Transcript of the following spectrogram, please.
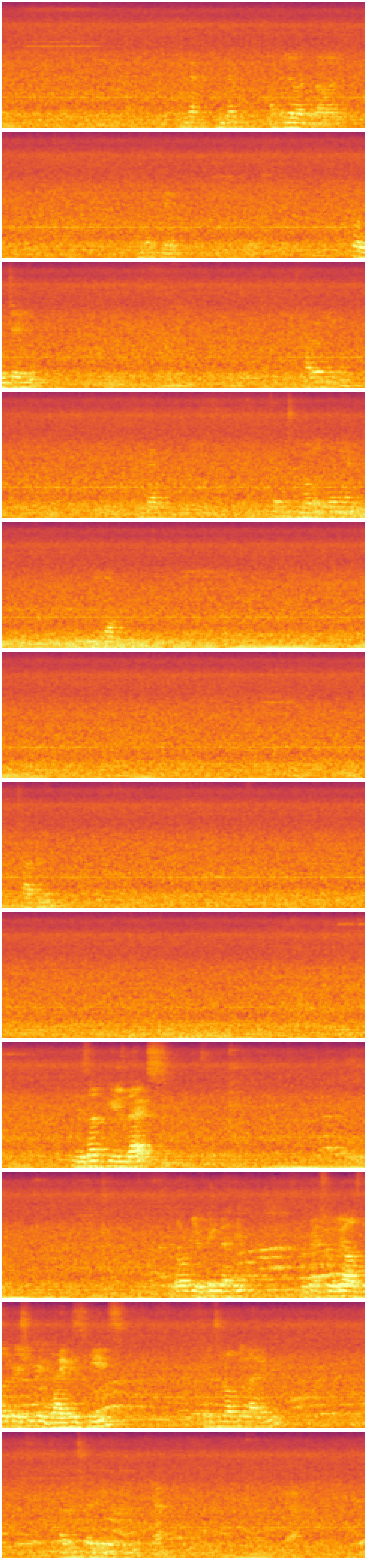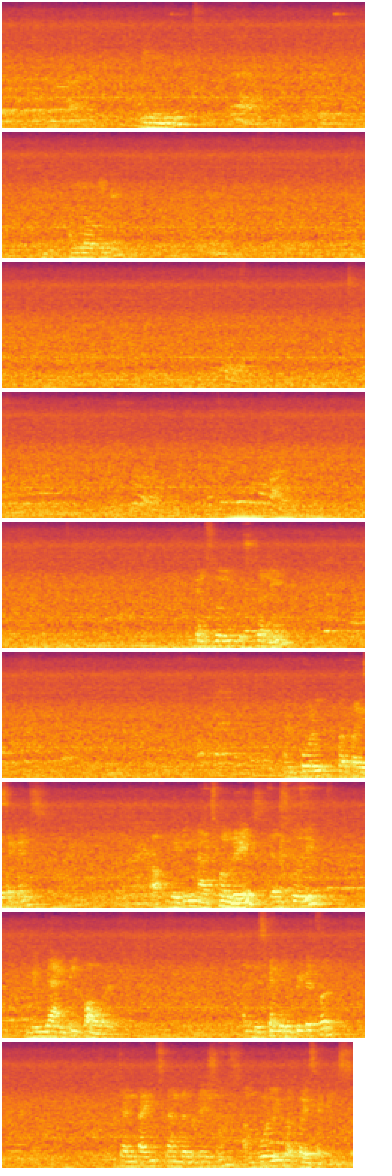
ఇంకా ఇంకా అతని వరకు రావాలి ఇంకా clear fold చేయండి There is another element here. These are field. without lifting the hip. You can slowly ask the patient to drag his heels. It's not reliable. I will start Yeah. Yeah. Push and hold for 5 seconds after getting maximum range, then slowly bring the ankle forward. And this can be repeated for 10 times, 10 repetitions and holding for 5 seconds.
